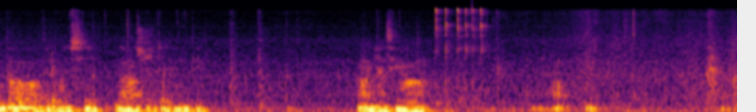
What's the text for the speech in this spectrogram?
엔더 드래곤 씨 나와주실 때가 됐는데. 어, 안녕하세요. 어, 네.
